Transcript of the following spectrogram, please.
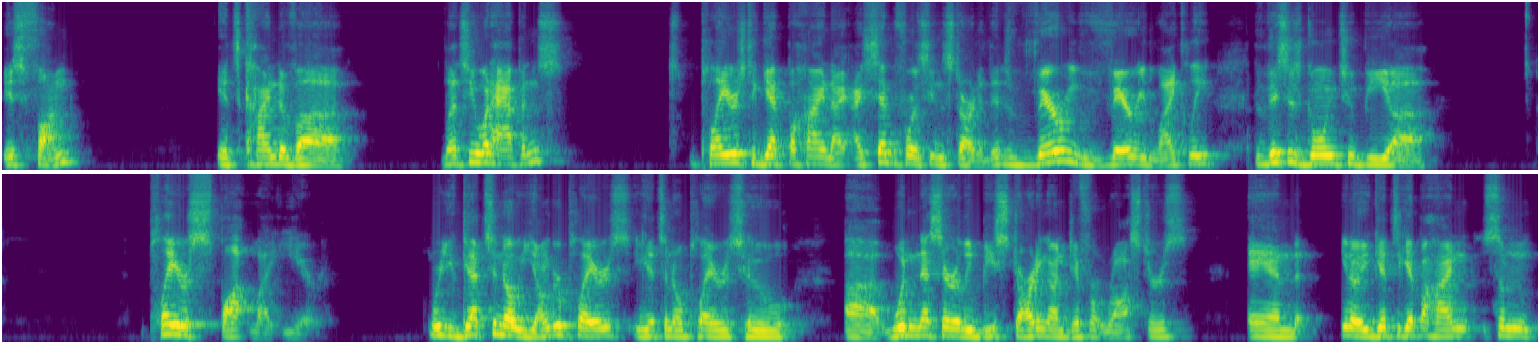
is fun. It's kind of a let's see what happens. Players to get behind. I, I said before the season started, it's very, very likely that this is going to be a player spotlight year where you get to know younger players, you get to know players who uh, wouldn't necessarily be starting on different rosters, and you know you get to get behind some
